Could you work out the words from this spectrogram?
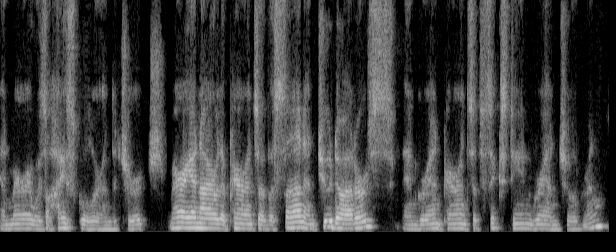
And Mary was a high schooler in the church. Mary and I are the parents of a son and two daughters, and grandparents of 16 grandchildren.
